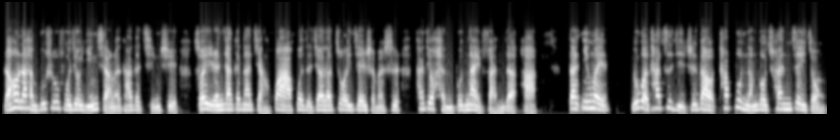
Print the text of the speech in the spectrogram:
然后呢，很不舒服就影响了他的情绪，所以人家跟他讲话或者叫他做一件什么事，他就很不耐烦的，哈。但因为如果他自己知道他不能够穿这种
